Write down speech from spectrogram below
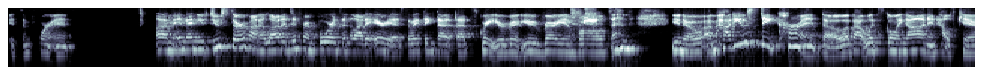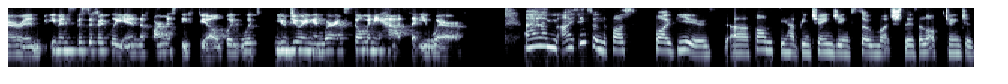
it's important. Um, and then you do serve on a lot of different boards in a lot of areas so i think that that's great. You're very, you're very involved and you know um, how do you stay current though about what's going on in healthcare and even specifically in the pharmacy field with, with you doing and wearing so many hats that you wear um, I think so. In the past five years, uh, pharmacy have been changing so much. There's a lot of changes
